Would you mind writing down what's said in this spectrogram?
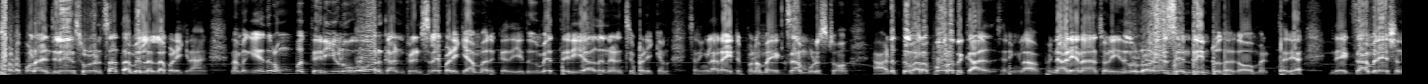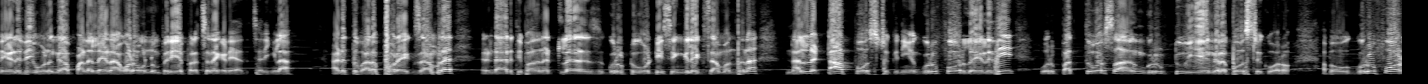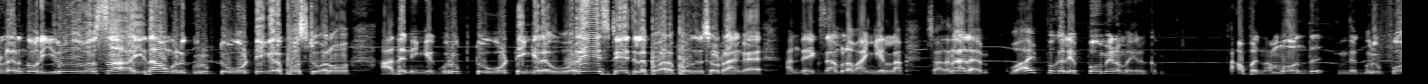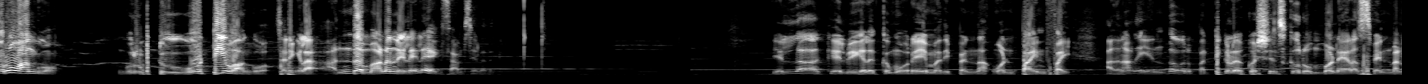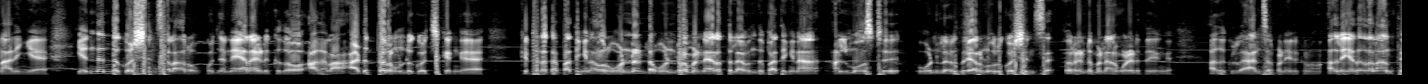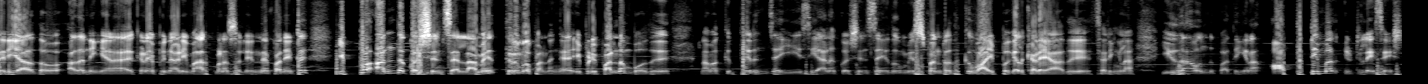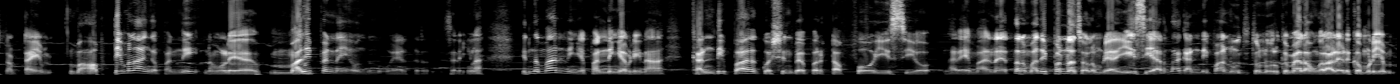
சொல்லப்போனால் இன்ஜினியரிங் ஸ்டூடெண்ட்ஸ் தான் தமிழ் நல்லா படிக்கிறாங்க. நமக்கு எது ரொம்ப தெரியும்னு ஓவர் கான்ஃபிடென்ஸ்லேயே படிக்காமல் இருக்குது. எதுவுமே தெரியாதுன்னு நினச்சி படிக்கணும். சரிங்களா? ரைட் இப்போ நம்ம எக்ஸாம் முடிச்சிட்டோம். அடுத்து வரப்போகிறதுக்காது சரிங்களா? பின்னாடி என்ன சொல்லி இது lowest entry to the government சரியா? இந்த எக்ஸாமினேஷன் எழுதி ஒழுங்காக பண்ணலைன்னா கூட ஒன்றும் பெரிய பிரச்சனை கிடையாது. சரிங்களா? அடுத்து வரப்போகிற எக்ஸாமில் ரெண்டாயிரத்தி பதினெட்டில் group two OT single exam வந்ததுன்னா நல்ல டாப் போஸ்ட்டுக்கு நீங்கள் குரூப் ஃபோரில் எழுதி ஒரு பத்து வருஷம் ஆகும் குரூப் டூ ஏங்கிற போஸ்ட்டுக்கு வரும். அப்போ குரூப் இருந்து ஒரு இருபது வருஷம் ஆகி தான் உங்களுக்கு குரூப் டூ ஓட்டிங்கிற போஸ்ட் வரும். அதை நீங்கள் குரூப் டூ ஓட்டிங்கிற ஒரே ஸ்டேஜில் இப்போ வரப்போகுதுன்னு சொல்கிறாங்க அந்த எக்ஸாமில் வாங்கிடலாம். ஸோ அதனால் வாய்ப்புகள் எப்போவுமே நம்ம இருக்கும். அப்போ நம்ம வந்து இந்த குரூப் ஃபோரும் வாங்குவோம். குரூப் டூ ஓட்டியும் வாங்குவோம். சரிங்களா? அந்த மனநிலையில் எக்ஸாம்ஸ் எழுதுங்க. எல்லா கேள்விகளுக்கும் ஒரே மதிப்பெண் தான் ஒன் பாயிண்ட் ஃபைவ் அதனால் எந்த ஒரு பர்டிகுலர் கொஷின்ஸ்க்கு ரொம்ப நேரம் ஸ்பெண்ட் பண்ணாதீங்க. எந்தெந்த கொஷின்ஸ் எல்லாம் கொஞ்சம் நேரம் எடுக்குதோ அதெல்லாம் அடுத்த ரவுண்டுக்கு வச்சுக்கோங்க. கிட்டத்தட்ட பார்த்தீங்கன்னா ஒரு ஒன்றரை ஒன்றரை மணி நேரத்தில் வந்து பார்த்தீங்கன்னா ஆல்மோஸ்ட்டு ஒன்றுலேருந்து இரநூறு கொஷின்ஸ் ரெண்டு மணி நேரம் கூட எடுத்துக்கோங்க. அதுக்குள்ளே ஆன்சர் பண்ணியிருக்கணும். அதில் எதெல்லாம் தெரியாதோ அதை நீங்கள் ஏற்கனவே பின்னாடி மார்க் பண்ண சொல்லியிருந்தேன். பண்ணிவிட்டு இப்போ அந்த கொஷின்ஸ் எல்லாமே திரும்ப பண்ணுங்கள் இப்படி பண்ணும்போது நமக்கு தெரிஞ்ச ஈஸியான கொஷின்ஸ் எதுவும் மிஸ் பண்ணுறதுக்கு வாய்ப்புகள் கிடையாது. சரிங்களா? இதுதான் வந்து பார்த்திங்கன்னா ஆப்டிமல் யூட்டிலைசேஷன் ஆஃப் டைம் நம்ம ஆப்டிமலாக இங்கே பண்ணி நம்மளுடைய மதிப்பெண்ணையும் வந்து உயர்த்துறது. சரிங்களா? இந்த மாதிரி நீங்கள் பண்ணீங்க அப்படின்னா கண்டிப்பாக கொஷின் பேப்பர் டஃப்போ ஈஸியோ நிறைய ம- நான் எத்தனை மதிப்பெண் நான் சொல்ல முடியாது. ஈஸியாக இருந்தால் கண்டிப்பாக நூற்றி தொண்ணூறுக்கு மேலே உங்களால் எடுக்க முடியும்.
